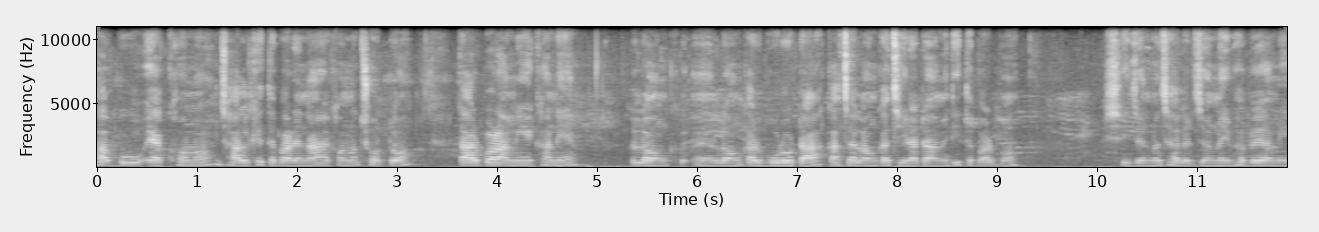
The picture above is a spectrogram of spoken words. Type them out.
বাবু এখনও ঝাল খেতে পারে না এখনও ছোট। তারপর আমি এখানে লঙ্কা লঙ্কার গুঁড়োটা, কাঁচা লঙ্কা চিরাটা আমি দিতে পারব। সেই জন্য ঝালের জন্য এইভাবে আমি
